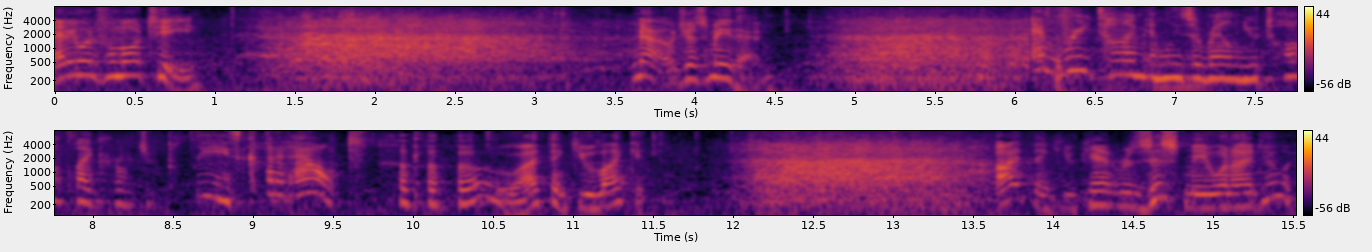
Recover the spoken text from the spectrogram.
Anyone for more tea? No, just me then. Every time Emily's around, you talk like her. Would you please cut it out? Oh, I think you like it. I think you can't resist me when I do it.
